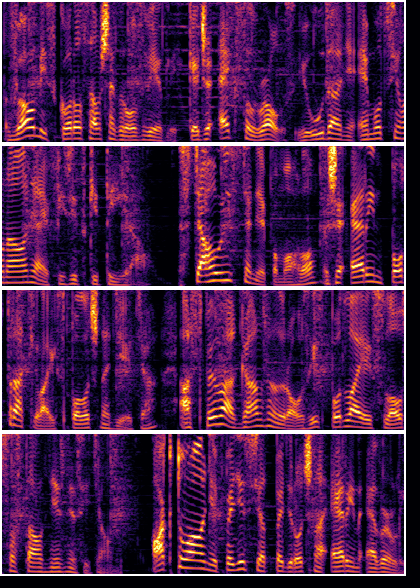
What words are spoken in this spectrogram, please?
Veľmi skoro sa však rozviedli, keďže Axel Rose ju údajne emocionálne aj fyzicky týral. Vzťahu iste nepomohlo, že Erin potratila ich spoločné dieťa a spevák Guns N' Roses podľa jej slov sa stal neznesiteľný. Aktuálne 55-ročná Erin Everly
